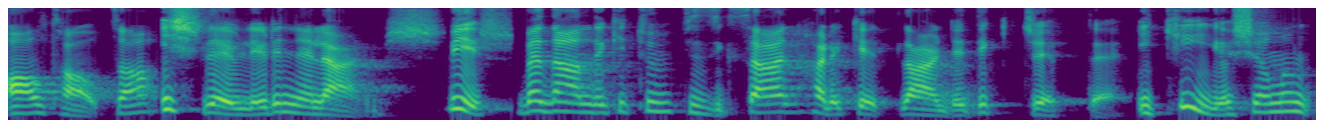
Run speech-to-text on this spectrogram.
alt alta. İşlevleri nelermiş? 1. Bedendeki tüm fiziksel hareketler dedik cepte. 2. Yaşamın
